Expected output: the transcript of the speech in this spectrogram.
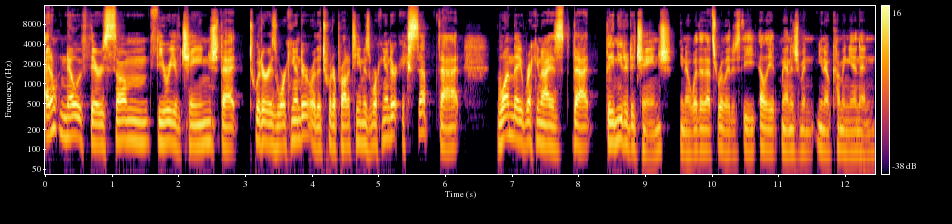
I don't know if there's some theory of change that Twitter is working under or the Twitter product team is working under, except that one, they recognized that they needed a change, you know, whether that's related to the Elliott management, you know, coming in and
